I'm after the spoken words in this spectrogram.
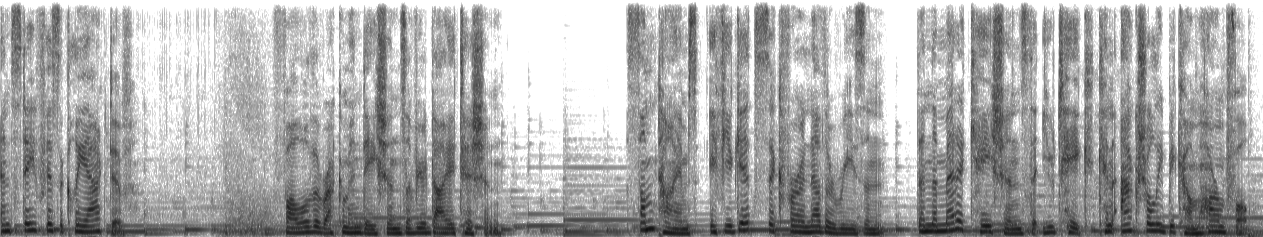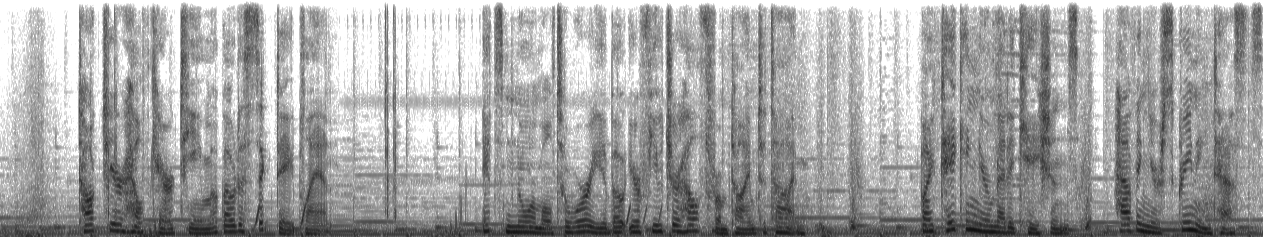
and stay physically active. Follow the recommendations of your dietitian. Sometimes, if you get sick for another reason, then the medications that you take can actually become harmful talk to your healthcare team about a sick day plan. It's normal to worry about your future health from time to time. By taking your medications, having your screening tests,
